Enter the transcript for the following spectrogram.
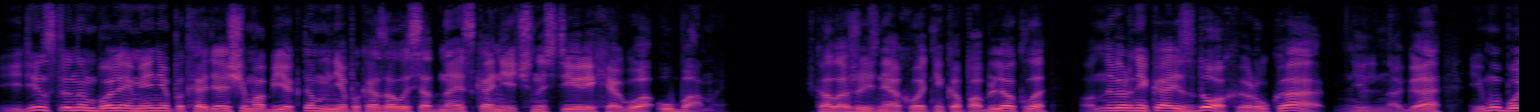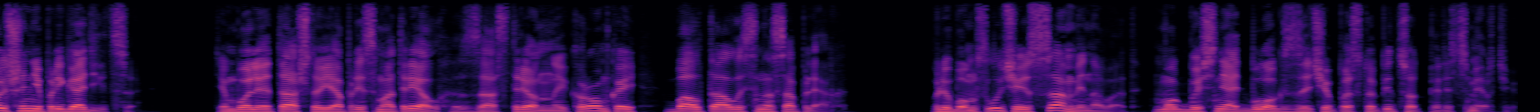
Единственным более-менее подходящим объектом мне показалась одна из конечностей Рехегуа Убамы. Шкала жизни охотника поблекла, он наверняка и сдох, и рука или нога ему больше не пригодится. Тем более та, что я присмотрел, с заостренной кромкой, болталась на соплях. В любом случае, сам виноват. Мог бы снять блок с ЗЧП 100-500 перед смертью.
